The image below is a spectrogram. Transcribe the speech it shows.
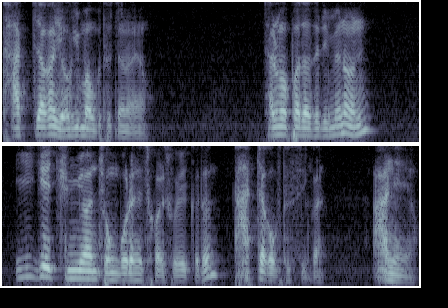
다자가 여기만 붙었잖아요. 잘못 받아들이면은 이게 중요한 정보를 해석할 수가 있거든. 다자가 붙었으니까. 아니에요.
